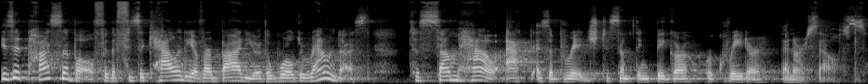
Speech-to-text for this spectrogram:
Is it possible for the physicality of our body or the world around us to somehow act as a bridge to something bigger or greater than ourselves?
